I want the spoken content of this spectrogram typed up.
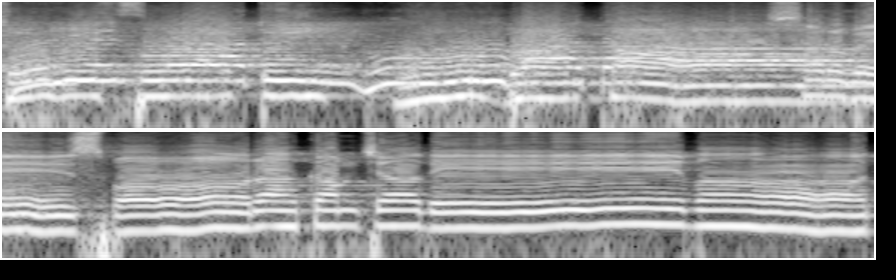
सर्वेस्पराती भूभाता सर्वेस्पराक आमच्या देवाक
